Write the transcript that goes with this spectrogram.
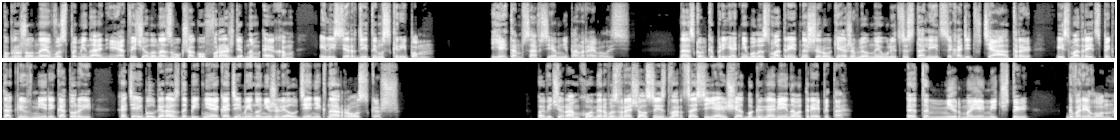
Погруженное в воспоминания, отвечало на звук шагов враждебным эхом или сердитым скрипом. Ей там совсем не понравилось. Насколько приятнее было смотреть на широкие оживленные улицы столицы, ходить в театры, и смотреть спектакли в мире, который, хотя и был гораздо беднее Академии, но не жалел денег на роскошь. По вечерам Хомер возвращался из дворца, сияющий от благоговейного трепета. «Это мир моей мечты», — говорил он.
